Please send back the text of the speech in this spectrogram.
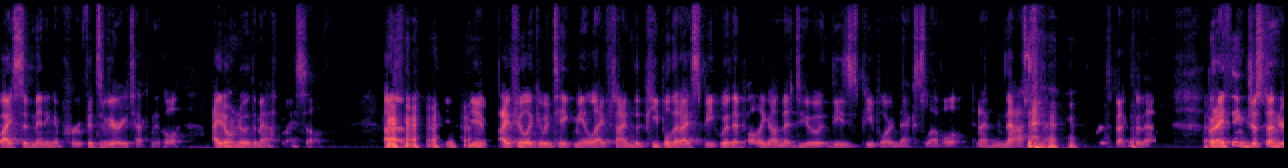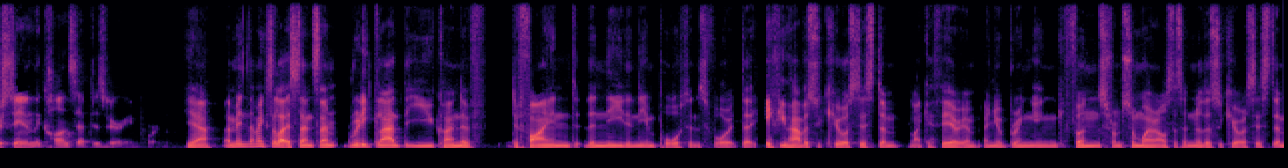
by submitting a proof. It's very technical. I don't know the math myself. Uh, it, it, I feel like it would take me a lifetime. The people that I speak with at Polygon that do these people are next level, and I have massive respect for them. But I think just understanding the concept is very important. Yeah, I mean that makes a lot of sense. I'm really glad that you kind of defined the need and the importance for it that if you have a secure system like ethereum and you're bringing funds from somewhere else that's another secure system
